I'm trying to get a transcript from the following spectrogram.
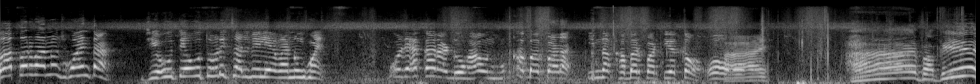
વાપરવાનું જ હોય ને ત્યાં જેવું તેવું થોડી ચલવી લેવાનું હોય. બોલ્યા કરે ડોહાઉન હું ખબર પડે? એમને ખબર પડતી હતો તો. ઓહો. હાય. હાય ભાભી.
